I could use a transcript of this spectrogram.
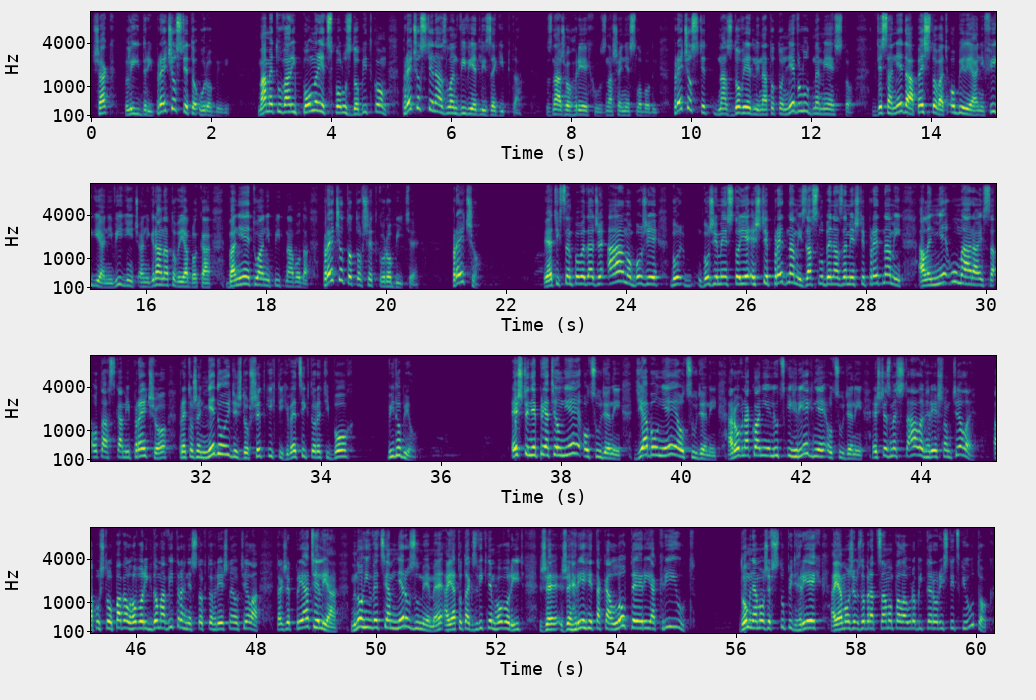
Však lídri, prečo ste to urobili? Máme tu vari pomrieť spolu s dobytkom? Prečo ste nás len vyviedli z Egypta? Z nášho hriechu, z našej neslobody. Prečo ste nás doviedli na toto nevlúdne miesto, kde sa nedá pestovať obilie, ani figy, ani vidnič, ani granatové jablka, ba nie je tu ani pitná voda. Prečo toto všetko robíte? Prečo? Ja ti chcem povedať, že áno, Božie, Bo, Božie miesto je ešte pred nami, zaslúbená zem ešte pred nami, ale neumáraj sa otázkami prečo, pretože nedojdeš do všetkých tých vecí, ktoré ti Boh vydobil. Ešte nepriateľ nie je odsúdený, diabol nie je odsúdený a rovnako ani ľudský hriech nie je odsúdený. Ešte sme stále v hriešnom tele. Apoštol Pavel hovorí, kto ma vytrhne z tohto hriešného tela. Takže priatelia, mnohým veciam nerozumieme a ja to tak zvyknem hovoriť, že, že hriech je taká lotéria kryjút. Do mňa môže vstúpiť hriech a ja môžem zobrať samopal a urobiť teroristický útok.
